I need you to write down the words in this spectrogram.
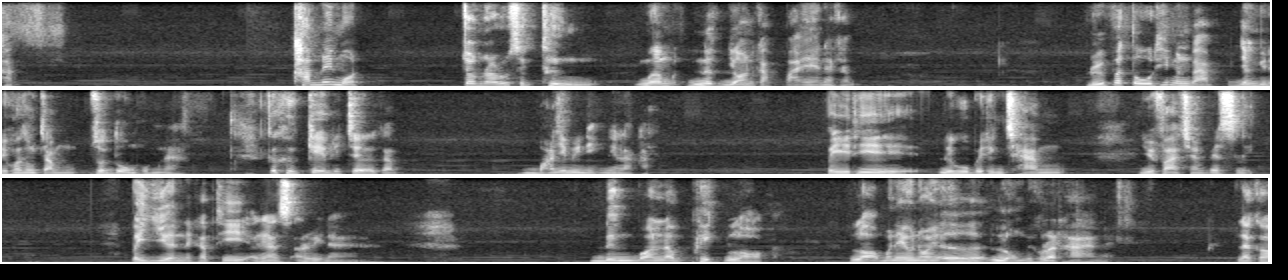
ครับ ทำได้หมด จนเรารู้สึกทึ่งเมื่อนึกย้อนกลับไปนะครับ หรือประตูที่มันแบบยังอยู่ในความทรงจำส่วนตัวของผมนะ ก็คือเกมที่เจอกับบาเยร์มินิกนี่แหละครับ ปีที่ลิเวอร์พูลไปถึงแชมป์ยูฟ่าแชมเปี้ยนส์ลีกไปเยือนนะครับที่อาริอันส์อารีนาดึงบอลแล้วพลิกหลอก หลอกมาเนวน้อยเออหลงไปคนละทางแล้วก็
